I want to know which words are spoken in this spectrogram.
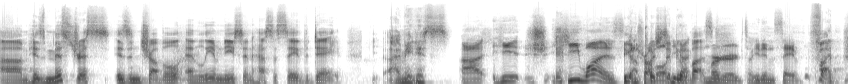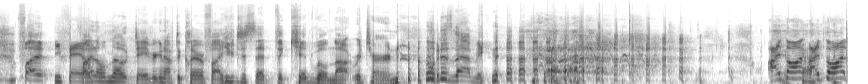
Um, his mistress is in trouble, and Liam Neeson has to save the day. I mean, it's Uh, he sh- he was He in got trouble. pushed he into a bus. murdered, so he didn't save. fine. fine He failed. Final note, Dave. You're gonna have to clarify. You just said the kid will not return. what does that mean? I thought I thought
